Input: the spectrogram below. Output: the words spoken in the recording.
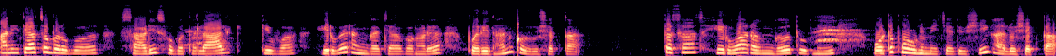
आणि त्याचबरोबर साडीसोबत लाल किंवा हिरव्या रंगाच्या बांगड्या परिधान करू शकता. तसाच हिरवा रंग तुम्ही वटपौर्णिमेच्या दिवशी घालू शकता.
